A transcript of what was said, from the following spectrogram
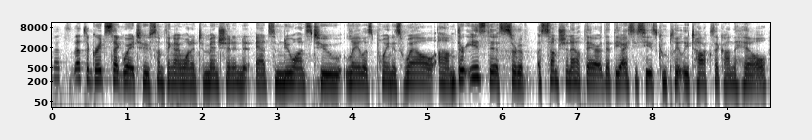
That's that's a great segue to something I wanted to mention and add some nuance to Leila's point as well. Um, there is this sort of assumption out there that the ICC is completely toxic on the Hill,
